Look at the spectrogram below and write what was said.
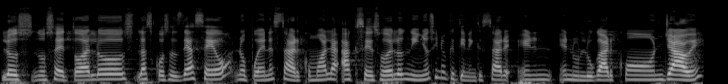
los, no sé, todas los, las cosas de aseo no pueden estar como al acceso de los niños, sino que tienen que estar en, en un lugar con llave,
